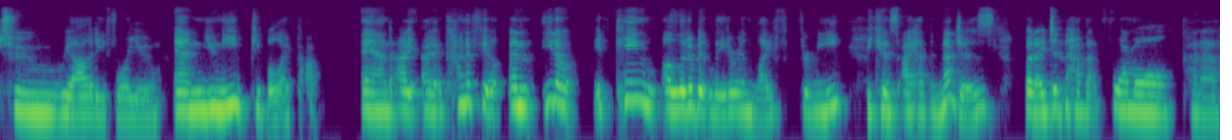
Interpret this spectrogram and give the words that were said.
to reality for you. And you need people like that and I, I kind of feel and you know it came a little bit later in life for me because i had the nudges but i didn't have that formal kind of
